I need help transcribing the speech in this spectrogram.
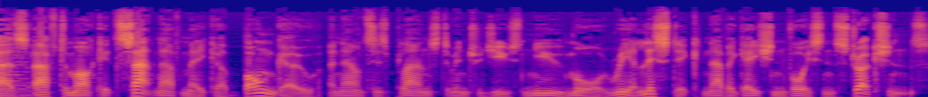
As aftermarket satnav maker Bongo announces plans to introduce new, more realistic navigation voice instructions,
